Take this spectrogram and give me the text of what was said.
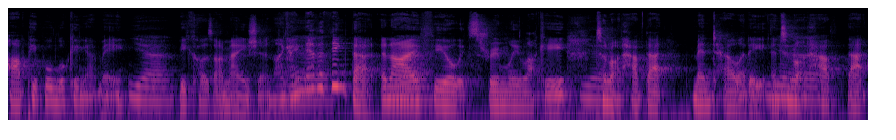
are people looking at me? Yeah. because I'm Asian. Like I never think that, and I feel extremely lucky Yeah. to not have that mentality and to not have that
